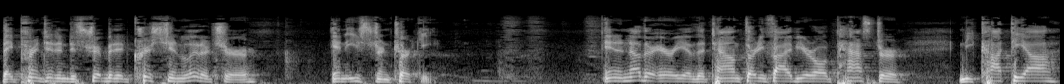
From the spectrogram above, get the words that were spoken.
They printed and distributed Christian literature in eastern Turkey. In another area of the town, 35 year old pastor Nikatia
